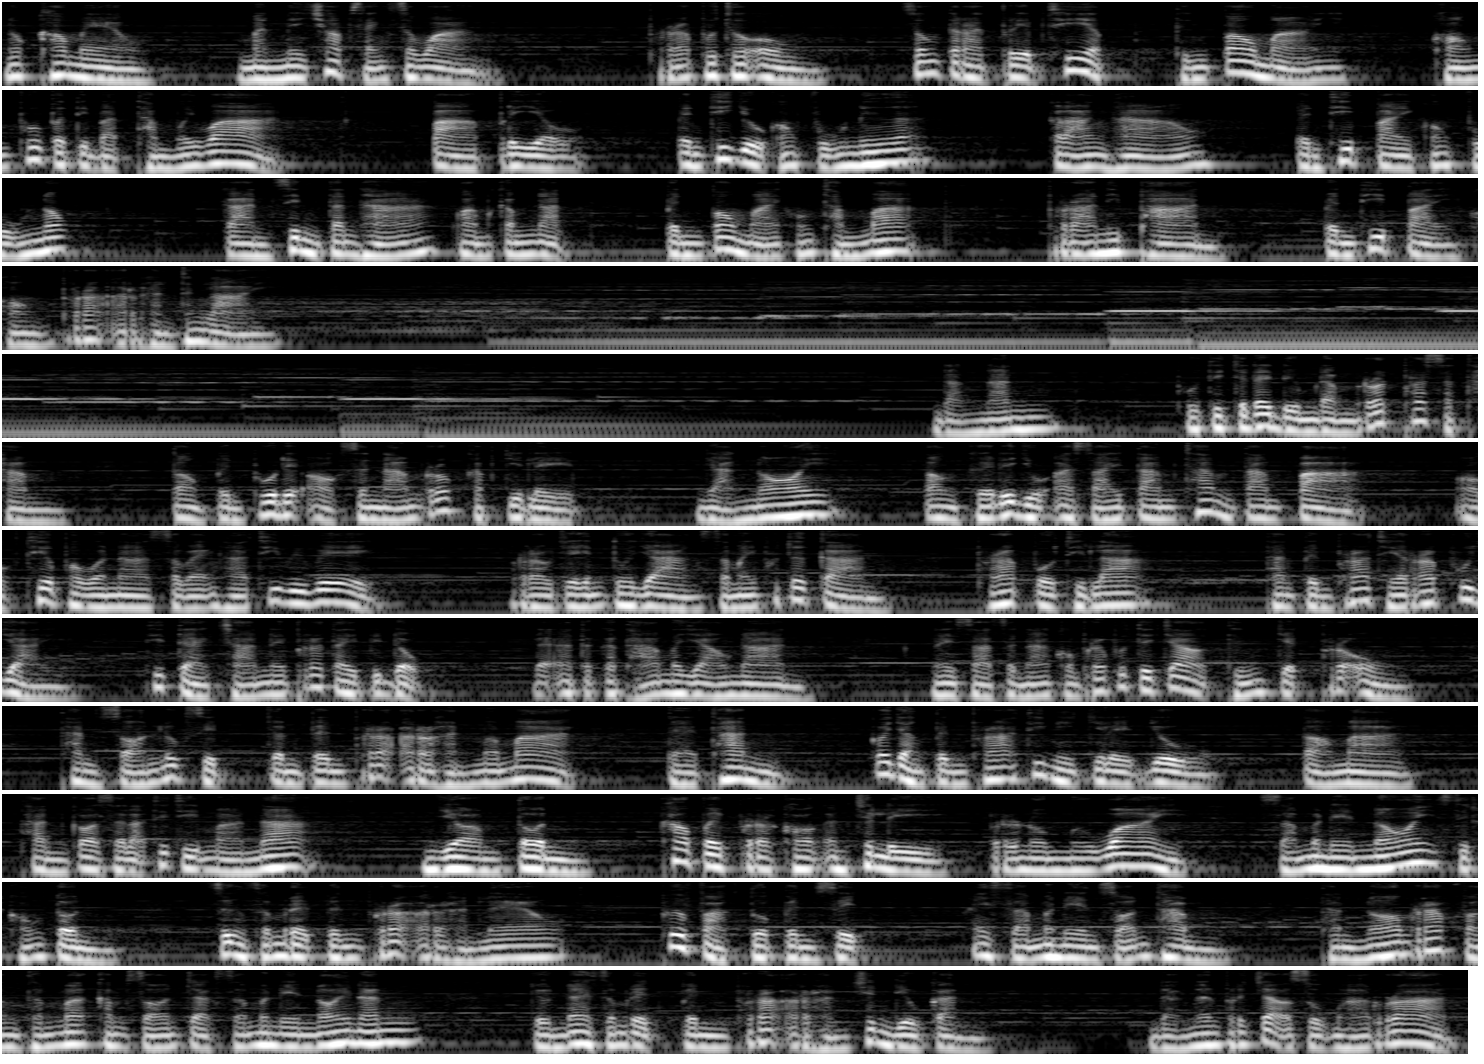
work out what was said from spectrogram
นกเข้าแมว มันไม่ชอบแสงสว่าง พระพุทธองค์ทรงตรัสเปรียบเทียบถึงเป้าหมายของผู้ปฏิบัติธรรมไว้ว่า ป่าเปลี่ยวเป็นที่อยู่ของฝูงเนื้อ กลางหาวเป็นที่ไปของฝูงนก การสิ้นตัณหาความกำหนัดเป็นเป้าหมายของธรรมะ พระนิพพานเป็นที่ไปของพระอรหันต์ทั้งหลายดังนั้น ผู้ที่จะได้ดื่มด่ำรสพระสัทธรรม ต้องเป็นผู้ได้ออกสนามรบกับกิเลส อย่างน้อยต้องเคยได้อยู่อาศัยตามถ้ำตามป่า ออกเที่ยวภาวนาสแสวงหาที่วิเวก เราจะเห็นตัวอย่างสมัยพุทธกาล พระโปธิละ ท่านเป็นพระเถระผู้ใหญ่ที่แตกฉานในพระไตรปิฎกและอัตถกถามายาวนาน ในศาสนาของพระพุทธเจ้าถึงเจ็ดพระองค์ ท่านสอนลูกศิษย์จนเป็นพระอรหันต์มามาก แต่ท่านก็ยังเป็นพระที่มีกิเลสอยู่ ต่อมาท่านก็สละทิฏฐิมานะ ยอมตนเข้าไปประคองอัญชลี ประนมมือไหว้สามเณรน้อยสิทธิ์ของตน ซึ่งสำเร็จเป็นพระอรหันต์แล้ว เพื่อฝากตัวเป็นสิทธิ์ ให้สามเณรสอนธรรม ท่านน้อมรับฟังธรรมะคำสอนจากสามเณรน้อยนั้น จนได้สำเร็จเป็นพระอรหันต์เช่นเดียวกัน ดังนั้นพระเจ้าอโศกมหาราช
